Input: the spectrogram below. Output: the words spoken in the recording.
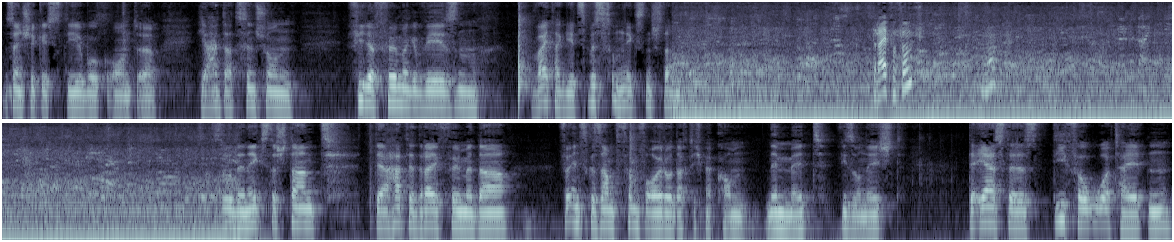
Ist ein schickes Steelbook und äh, ja, das sind schon viele Filme gewesen. Weiter geht's bis zum nächsten Stand. 3 für 5? So, der nächste Stand, der hatte drei Filme da. Für insgesamt 5 Euro dachte ich mir, komm, nimm mit, wieso nicht. Der erste ist Die Verurteilten.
